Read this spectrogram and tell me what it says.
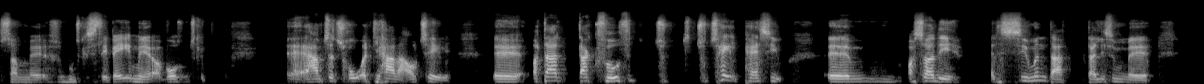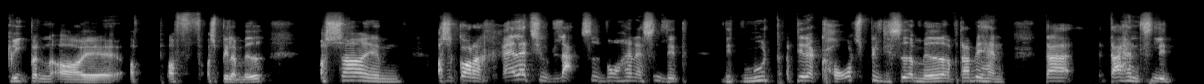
som, øh, som hun skal slippe af med, og hvor hun skal have ham til at tro, at de har en aftale. Øh, og der, der er Quoth to- totalt passiv, øh, og så er det, er det Simon, der, der ligesom øh, griber den og, øh, og, og, og spiller med. Og så, øh, og så går der relativt lang tid, hvor han er sådan lidt, lidt mut, og det der kortspil, de sidder med, og der, vil han, der, der er han sådan lidt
